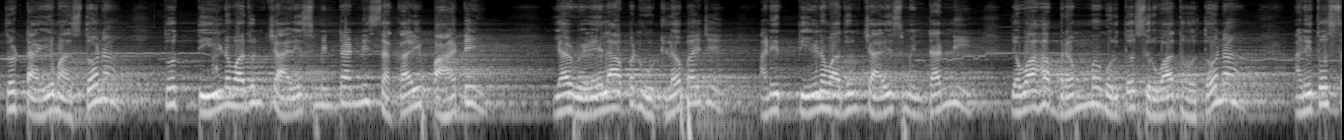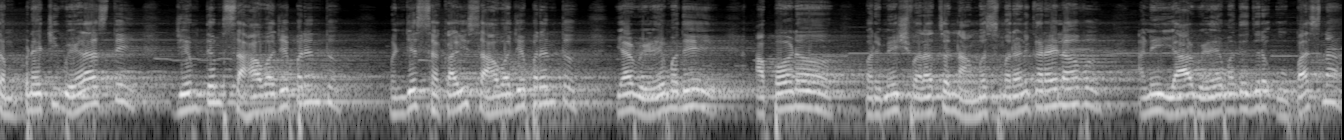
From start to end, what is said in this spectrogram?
जो टाईम असतो ना तो तीन वाजून चाळीस मिनिटांनी सकाळी पहाटे. या वेळेला आपण उठलं पाहिजे आणि तीन वाजून चाळीस मिनिटांनी जेव्हा हा ब्रह्ममुहूर्त सुरुवात होतो ना आणि तो संपण्याची वेळ असते जेमतेम सहा वाजेपर्यंत म्हणजे सकाळी सहा वाजेपर्यंत. या वेळेमध्ये आपण परमेश्वराचं नामस्मरण करायला हवं. आणि या वेळेमध्ये जर उपासना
